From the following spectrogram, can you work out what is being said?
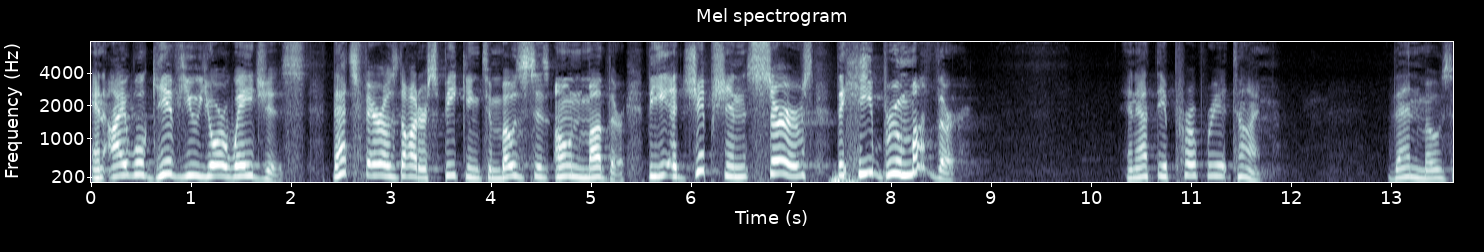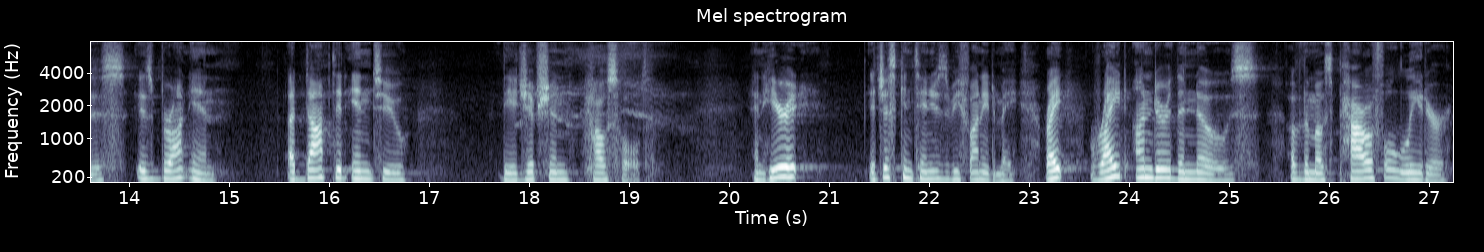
and I will give you your wages That's Pharaoh's daughter speaking to Moses' own mother. The Egyptian serves the Hebrew mother. And at the appropriate time, then Moses is brought in, adopted into the Egyptian household. And here it, it just continues to be funny to me, right? Right under the nose of the most powerful leader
